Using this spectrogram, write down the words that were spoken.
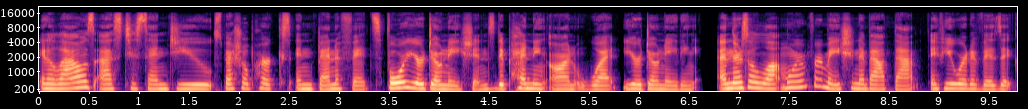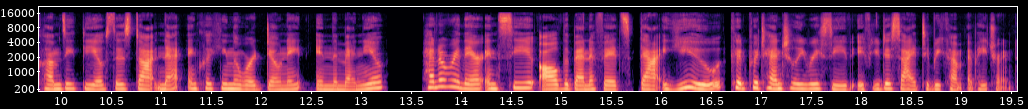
it allows us to send you special perks and benefits for your donations depending on what you're donating. And there's a lot more information about that if you were to visit clumsytheosis.net and clicking the word donate in the menu head over there and see all the benefits that you could potentially receive if you decide to become a patron.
